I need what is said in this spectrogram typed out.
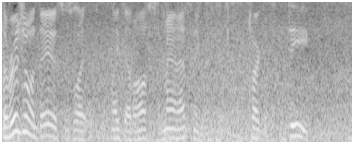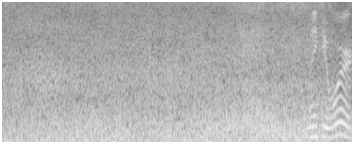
The original Deus was like like that awesome. Man, that thing targets deep. Make it work.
